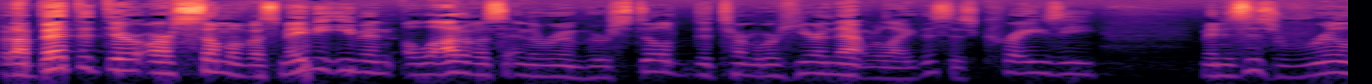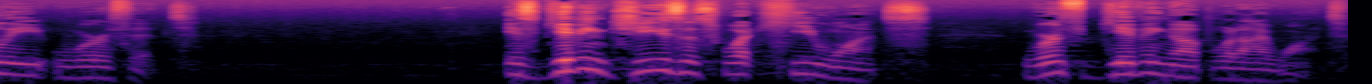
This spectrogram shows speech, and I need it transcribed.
But I bet that there are some of us, maybe even a lot of us in the room, who are still determined. We're hearing that. We're like, this is crazy. I mean, is this really worth it? Is giving Jesus what he wants worth giving up what I want?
